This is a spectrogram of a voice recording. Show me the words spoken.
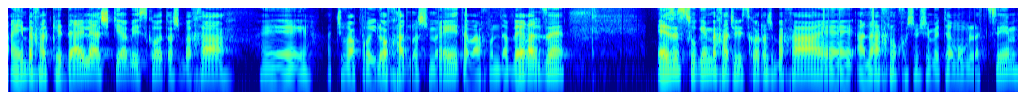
האם בכלל כדאי להשקיע בעסקאות השבחה? התשובה פה היא לא חד משמעית, אבל אנחנו נדבר על זה. איזה סוגים בכלל של עסקאות השבחה אנחנו חושבים שהם יותר מומלצים,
